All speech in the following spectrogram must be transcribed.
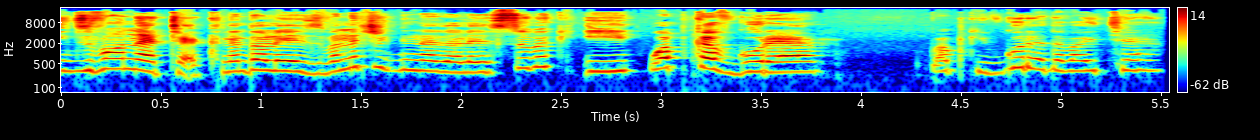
i dzwoneczek. Na dole jest dzwoneczek i na dole jest subek i łapka w górę. Łapki w górę dawajcie.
